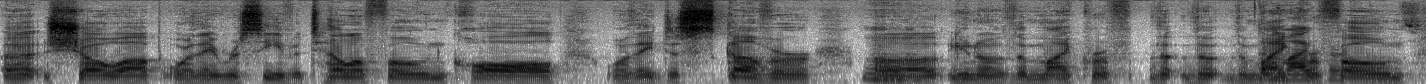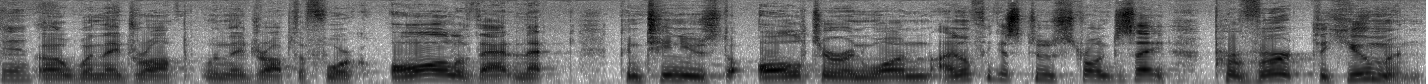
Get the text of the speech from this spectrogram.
uh, show up, or they receive a telephone call, or they discover, uh, you know, the, micro, the, the, the, microphone yes. uh, when they drop when they drop the fork. All of that, and that continues to alter and one. I don't think it's too strong to say pervert the human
